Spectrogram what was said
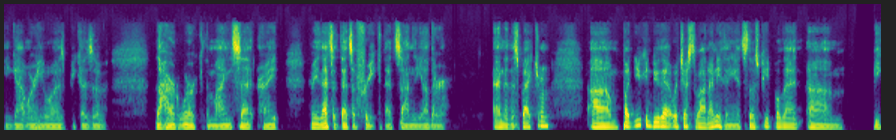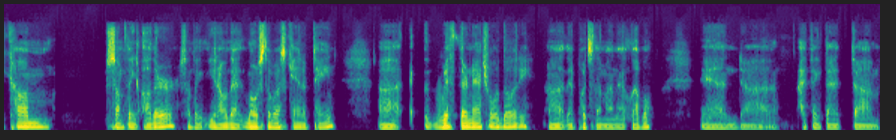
He got where he was because of the hard work the mindset right? I mean that's a that's a freak. That's on the other end of the spectrum. Um, but you can do that with just about anything. It's those people that um, become something other, something you know that most of us can't obtain uh, with their natural ability uh, that puts them on that level. And uh, I think that um,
